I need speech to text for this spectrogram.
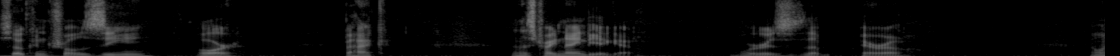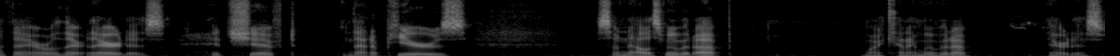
So Control Z or back. And let's try 90 again. Where is the arrow? I want the arrow there. There it is. Hit Shift, and that appears. So now let's move it up. Why can't I move it up? There it is.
